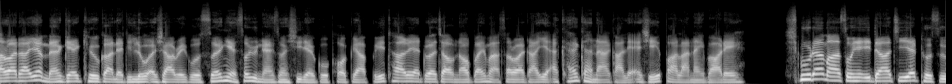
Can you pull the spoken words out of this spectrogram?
ာရာဒါရဲ့ Manga Q ကလည်းဒီလိုအရာတွေကိုဆွဲငင်ဆုပ်ယူနိုင်စွမ်းရှိတဲ့ကိုဖော်ပြပေးထားတဲ့အတွက်ကြောင့်နောက်ပိုင်းမှာဆာရာဒါရဲ့အခန်းကဏ္ဍကလည်းအရေးပါလာနိုင်ပါတယ်။ ရှပူရန်မှာဆိုရင်အီတာချီရဲ့ထိုဆူ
